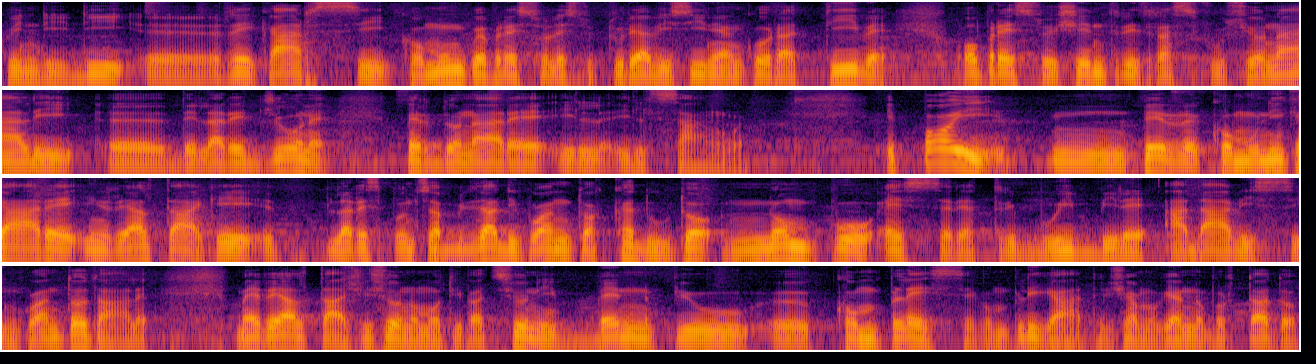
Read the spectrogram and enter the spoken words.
quindi di eh, recarsi comunque presso le strutture avisine ancora attive o presso i centri trasfusionali eh, della regione per donare il, il sangue e poi mh, per comunicare in realtà che la responsabilità di quanto accaduto non può essere attribuibile ad Avis in quanto tale, ma in realtà ci sono motivazioni ben più eh, complesse, complicate, diciamo, che hanno portato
